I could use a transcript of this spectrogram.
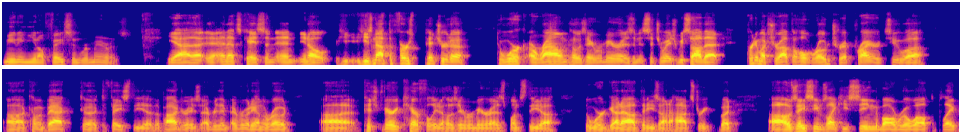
meaning you know facing Ramirez. Yeah, that, and that's the case. And and you know he he's not the first pitcher to to work around Jose Ramirez in a situation. We saw that pretty much throughout the whole road trip prior to uh, uh, coming back to, to face the uh, the Padres. Everything everybody on the road uh, pitched very carefully to Jose Ramirez once the uh, the word got out that he's on a hot streak. But uh, Jose seems like he's seeing the ball real well at the plate.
